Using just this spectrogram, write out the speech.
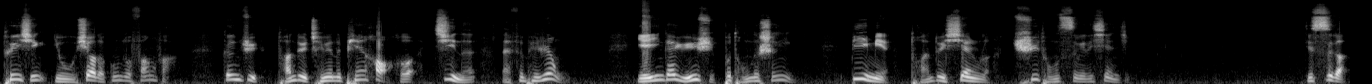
推行有效的工作方法，根据团队成员的偏好和技能来分配任务，也应该允许不同的声音，避免团队陷入了趋同思维的陷阱。第四个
